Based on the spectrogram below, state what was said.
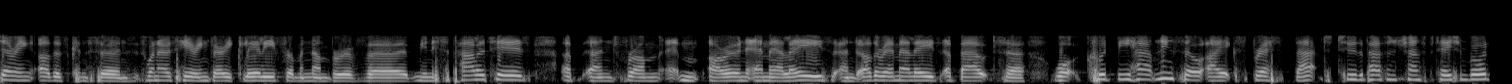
sharing others' concerns. It's when I was hearing very clearly from a number of uh, municipalities uh, and from um, our own MLAs and other MLAs about uh, what could be happening. So I expressed that to the Passenger Transportation Board.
